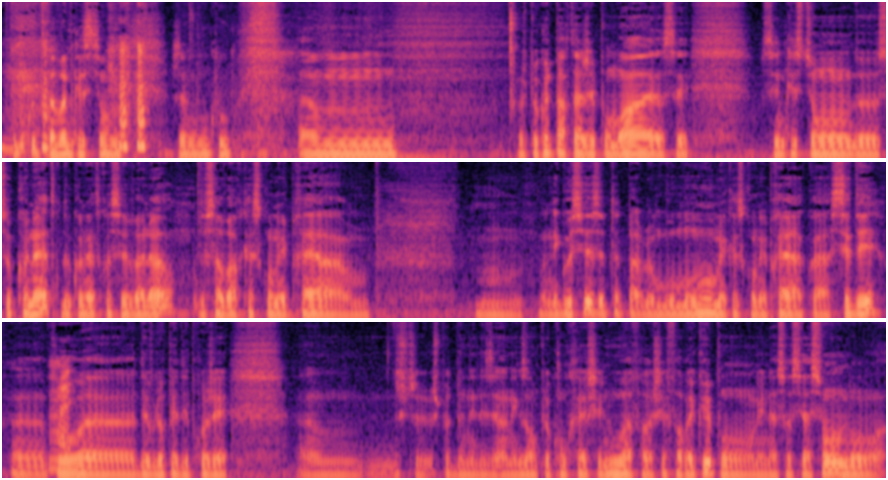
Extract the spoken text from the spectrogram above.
Beaucoup de très bonnes questions. J'aime beaucoup. Euh, je peux que te partager pour moi. C'est c'est une question de se connaître, de connaître ses valeurs, de savoir qu'est-ce qu'on est prêt à, hum, négocier, c'est peut-être pas le bon mot, mais qu'est-ce qu'on est prêt à, quoi, céder euh, pour euh, développer des projets. Euh, je, peux te donner un exemple concret chez nous, chez Forecup, on, on est une association non,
